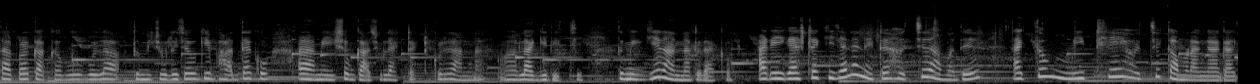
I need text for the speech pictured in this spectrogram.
তারপর কাকাবু বললা, তুমি চলে যাও গিয়ে ভাত দেখো, আর আমি এইসব গাছগুলো একটা একটা করে রান্না লাগিয়ে দিচ্ছি। তুমি গিয়ে রান্নাটা দেখো। আর এই গাছটা কি জানেন? এটা হচ্ছে আমাদের একদম মিঠে হচ্ছে কামরাঙ্গা গাছ।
